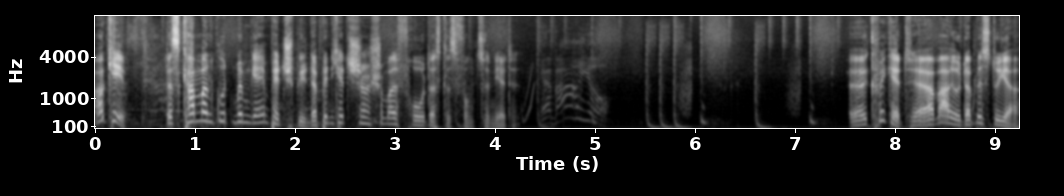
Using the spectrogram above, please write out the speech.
Okay. Das kann man gut mit dem Gamepad spielen. Da bin ich jetzt schon, schon mal froh, dass das funktioniert. Äh, Cricket, Herr Wario, da bist du ja.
